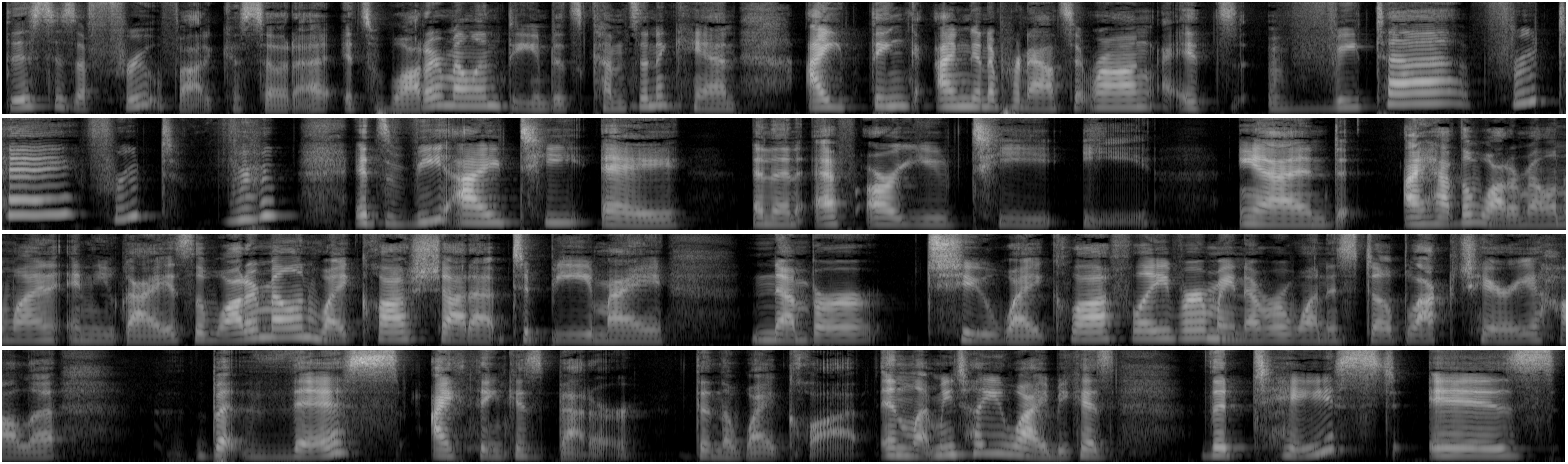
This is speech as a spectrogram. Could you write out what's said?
this is a fruit vodka soda. It's watermelon themed. It comes in a can. I think I'm going to pronounce it wrong. It's Vita Frute? Fruit? Fruit? It's V I T A and then F R U T E. And I have the watermelon one. And you guys, the watermelon White Claw shot up to be my number two White Claw flavor. My number one is still Black Cherry Challah. But this, I think, is better than the White Claw. And let me tell you why because the taste is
